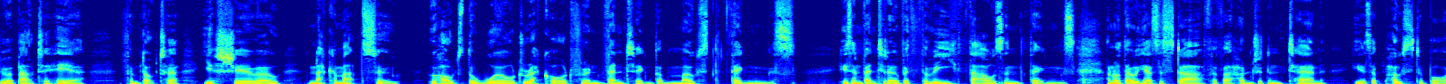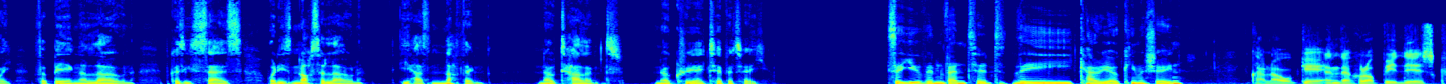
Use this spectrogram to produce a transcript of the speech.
you're about to hear from Dr. Yoshiro Nakamatsu, who holds the world record for inventing the most things. He's invented over 3,000 things, and although he has a staff of 110, he is a poster boy for being alone, because he says when he's not alone, he has nothing, no talent, no creativity. So you've invented the karaoke machine, Karaoke and the floppy disk,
